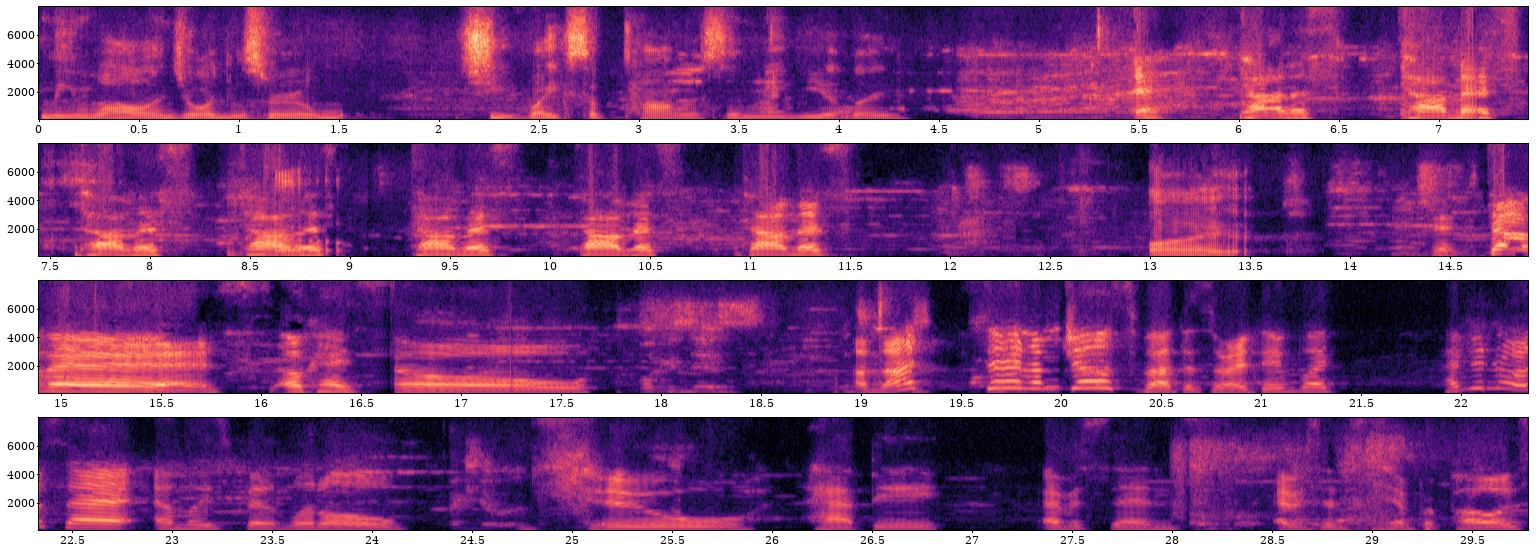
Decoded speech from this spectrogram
Meanwhile, in Jordan's room, she wakes up Thomas immediately. Eh, Thomas, Thomas, Thomas, Thomas, Thomas, Thomas, Thomas, But Thomas. Okay, so What? I'm not saying I'm jealous about this or anything, but have you noticed that Emily's been a little too happy ever since ever since Tim proposed?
